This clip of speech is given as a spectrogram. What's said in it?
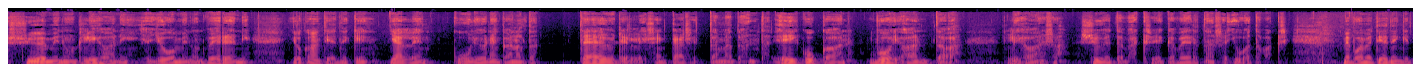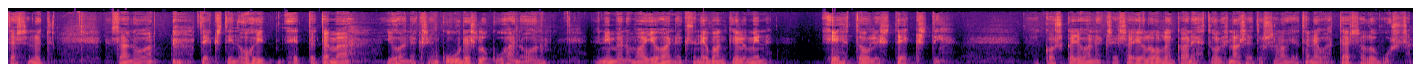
syö minun lihani ja juo minun vereni, joka on tietenkin jälleen kuulijoiden kannalta täydellisen käsittämätöntä. Ei kukaan voi antaa lihansa syötäväksi eikä vertansa juotavaksi. Me voimme tietenkin tässä nyt sanoa tekstin ohi, että tämä Johanneksen kuudes lukuhan on nimenomaan Johanneksen evankeliumin ehtoollisteksti, koska Johanneksessa ei ole ollenkaan ehtoollisen asetussanoja, että ne ovat tässä luvussa.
